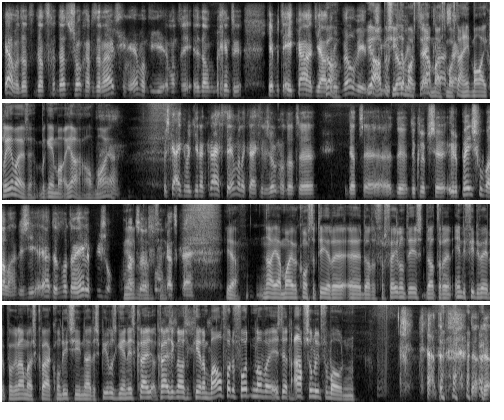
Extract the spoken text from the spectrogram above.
Ja, want dat, dat, dat, zo gaat het eruit zien. Hè? Want, die, want eh, dan begint de, je hebt het EK het jaar Ja. er ook wel weer. Dus Ja, precies. Dan op ja, moest zijn. eind mei klaar. Begin maar, ja, half mei. Ja. Dus kijken wat je dan krijgt, hè? Want dan krijg je dus ook nog dat, dat eh, de, de clubs eh, Europees voetballen. Dus die, ja, dat wordt een hele puzzel om Ja, dat dat eh, voor elkaar te krijgen. Ja, nou ja, maar we constateren dat het vervelend is dat er een individuele programma's qua conditie naar de spelers gaan is. Krijg, krijg ik nou eens een keer een bal voor de voeten of is dit absoluut verboden? Ja,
